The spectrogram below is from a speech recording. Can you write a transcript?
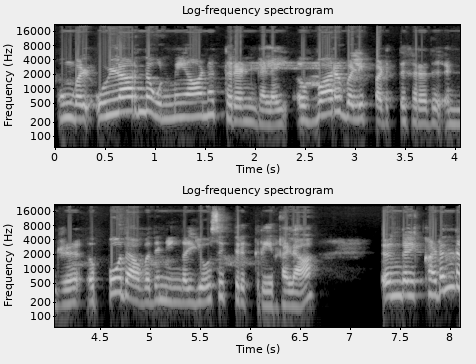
உங்கள் உள்ளார்ந்த உண்மையான திறன்களை எவ்வாறு வெளிப்படுத்துகிறது என்று எப்போதாவது நீங்கள் யோசித்திருக்கிறீர்களா? எங்கள் கடந்த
